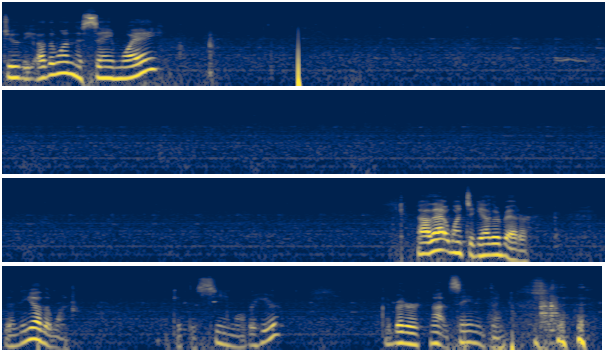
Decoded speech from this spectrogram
do the other one the same way. Now that went together better than the other one. Get the seam over here. I better not say anything.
